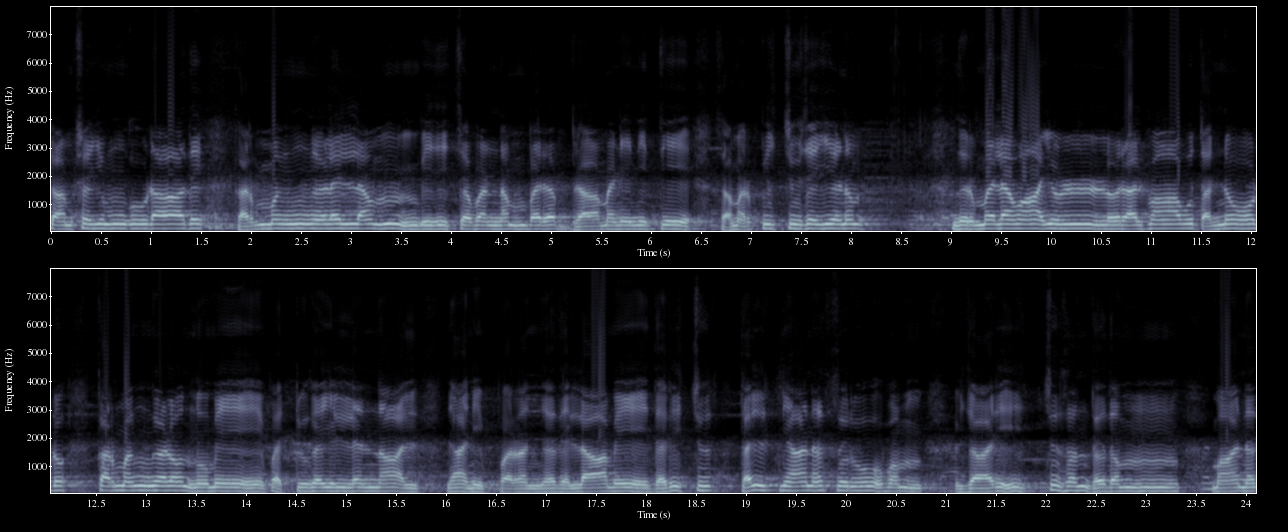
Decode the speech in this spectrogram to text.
കാംക്ഷയും കൂടാതെ കർമ്മങ്ങളെല്ലാം വിധിച്ച വണ്ണം പരബ്രാഹ്മണി നിത്യേ സമർപ്പിച്ചു ചെയ്യണം. നിർമ്മലമായുള്ളൊരാത്മാവു തന്നോട് കർമ്മങ്ങളൊന്നുമേ പറ്റുകയില്ലെന്നാൽ ഞാനിപ്പറഞ്ഞതെല്ലാമേ ധരിച്ചു തൽ ജ്ഞാനസ്വരൂപം വിചാരിച്ചു സന്തതം മാന?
